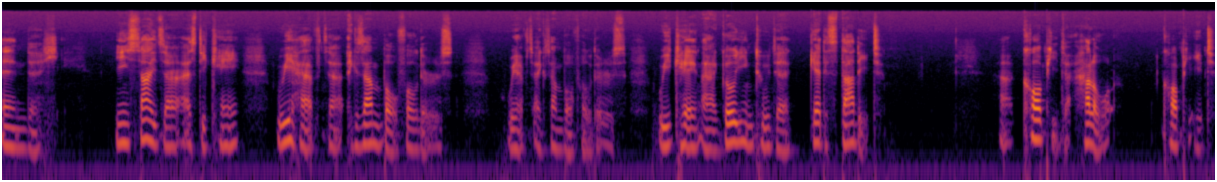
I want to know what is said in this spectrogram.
And uh, inside the SDK we have the example folders. We have the example folders. We can uh, go into the get started uh, copy the hello world, copy it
